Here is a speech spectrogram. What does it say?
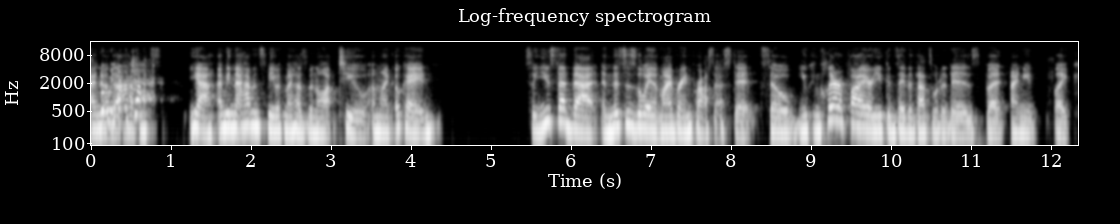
I know that happens. Check. Yeah, I mean that happens to me with my husband a lot too. I'm like, okay, so you said that, and this is the way that my brain processed it. So you can clarify, or you can say that that's what it is. But I need like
